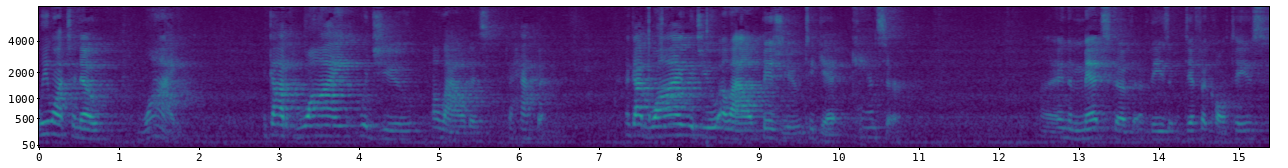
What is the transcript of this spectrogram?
we want to know why. God, why would you allow this to happen? And God, why would you allow Biju to get cancer? In the midst of, of these difficulties,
